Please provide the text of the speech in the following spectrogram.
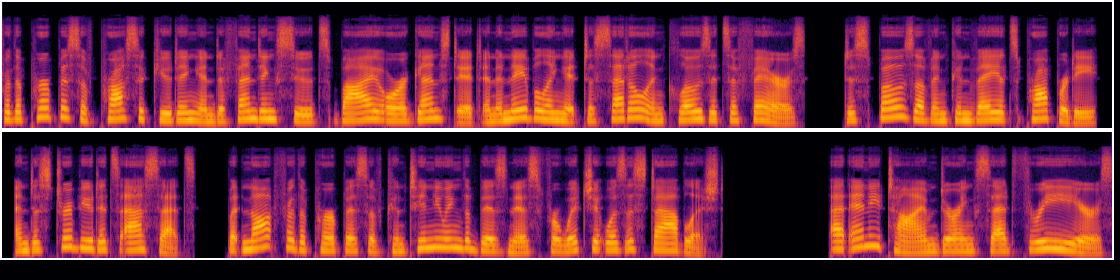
for the purpose of prosecuting and defending suits by or against it and enabling it to settle and close its affairs, dispose of and convey its property, and distribute its assets, but not for the purpose of continuing the business for which it was established. At any time during said three years,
